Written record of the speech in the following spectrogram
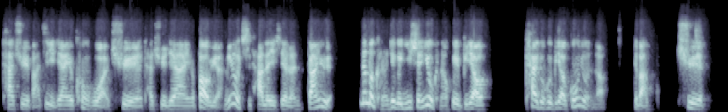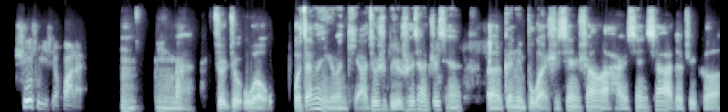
他去把自己这样一个困惑去，他去这样一个抱怨，没有其他的一些人干预，那么可能这个医生又可能会比较态度会比较公允的，对吧？去说出一些话来。嗯，明白。就就我。我再问一个问题啊，就是比如说像之前，呃，跟您不管是线上啊还是线下的这个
